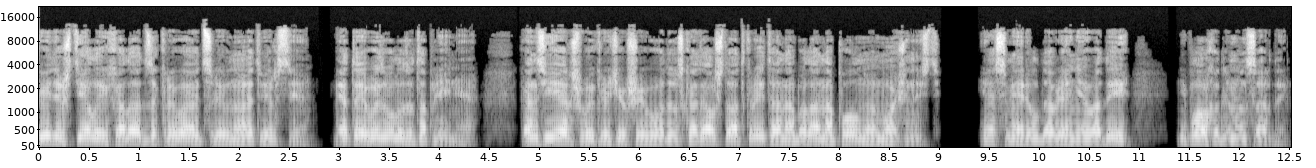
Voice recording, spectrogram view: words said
видишь, тело и халат закрывают сливное отверстие. Это и вызвало затопление. Консьерж, выключивший воду, сказал, что открыта она была на полную мощность. Я смерил давление воды. Неплохо для мансарды.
